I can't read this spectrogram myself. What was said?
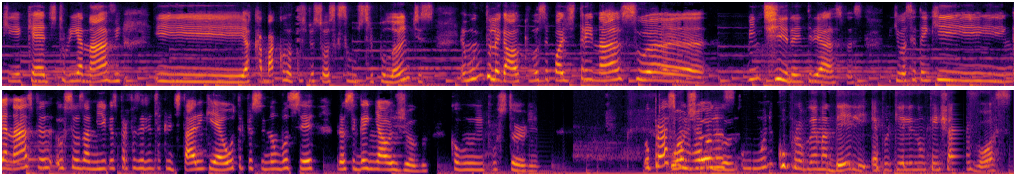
que quer destruir a nave e acabar com as outras pessoas que são os tripulantes. É muito legal que você pode treinar a sua mentira, entre aspas que você tem que enganar os seus amigos para fazer eles acreditarem que é outra pessoa e não você, para você ganhar o jogo como um impostor. O próximo o jogo. o único problema dele é porque ele não tem chat de voz.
